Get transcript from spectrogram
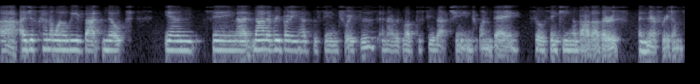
uh, I just kind of want to leave that note and saying that not everybody has the same choices, and I would love to see that change one day. So thinking about others and their freedoms.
